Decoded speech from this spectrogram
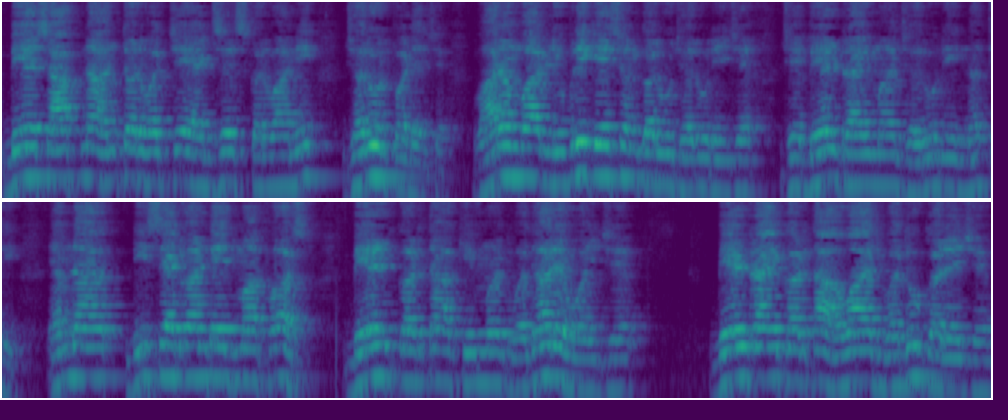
બે શાફ્ટના અંતર વચ્ચે એડજસ્ટ કરવાની જરૂર પડે છે. વારંવાર લ્યુબ્રિકેશન કરવું જરૂરી છે, જે બેલ ડ્રાઈવમાં જરૂરી નથી. એમના ડિસએડવાન્ટેજમાં ફર્સ્ટ બેલ્ટ કરતા કિંમત વધારે હોય છે. બેલ ડ્રાઈવ કરતા અવાજ વધુ કરે છે.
